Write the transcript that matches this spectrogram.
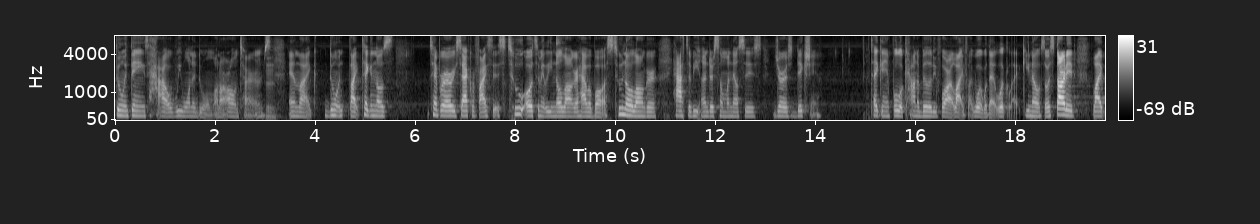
doing things how we want to do them on our own terms mm. and like doing like taking those temporary sacrifices to ultimately no longer have a boss to no longer have to be under someone else's jurisdiction taking full accountability for our life like what would that look like you know so it started like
